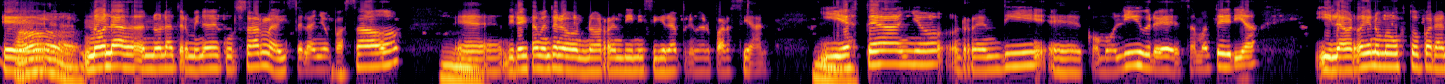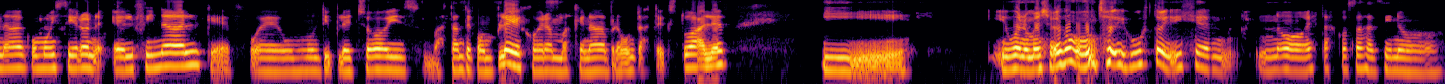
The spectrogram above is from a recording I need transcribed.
Eh, ah. no, la, no la terminé de cursar, la hice el año pasado. Mm. Eh, directamente no, no, rendí ni siquiera el primer parcial. Y mm. este año rendí como libre esa materia y la verdad que no me gustó para nada cómo hicieron el final, que fue un multiple choice bastante complejo, eran más que nada preguntas textuales. Y, y bueno, me llevé como mucho disgusto y dije, no, estas cosas así no,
